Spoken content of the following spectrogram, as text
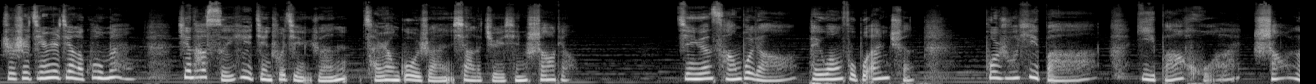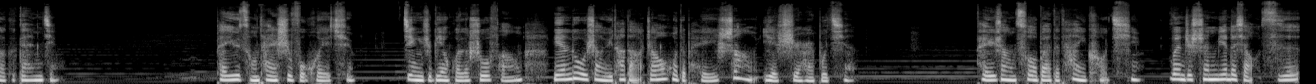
只是今日见了顾曼，见他随意进出锦园，才让顾然下了决心烧掉。锦园藏不了，裴王府不安全，不如一把一把火烧了个干净。裴玉从太师府回去，径直便回了书房，连路上与他打招呼的裴尚也视而不见。裴尚挫败的叹一口气，问着身边的小厮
